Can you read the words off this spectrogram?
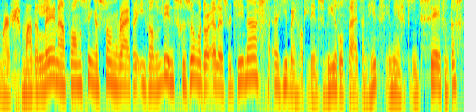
Nummer Madalena van singer-songwriter Ivan Lins, gezongen door Alice Regina. Uh, hiermee had Lins wereldwijd een hit in 1970.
